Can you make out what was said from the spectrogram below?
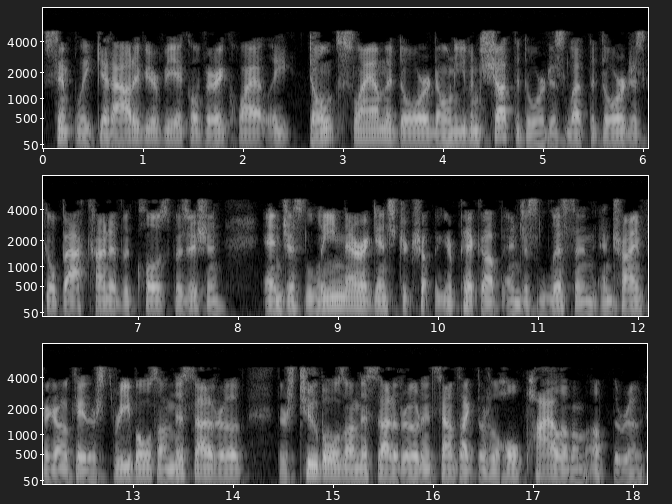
simply get out of your vehicle very quietly. Don't slam the door. Don't even shut the door. Just let the door just go back kind of the closed position and just lean there against your tr- your pickup and just listen and try and figure out okay there's three bulls on this side of the road there's two bulls on this side of the road and it sounds like there's a whole pile of them up the road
